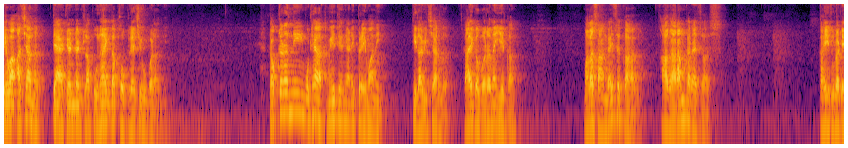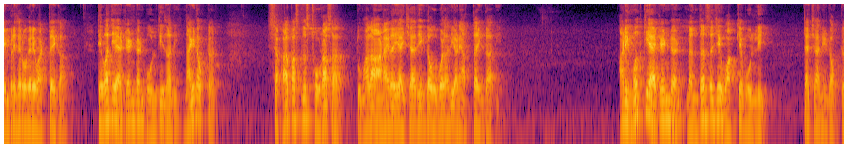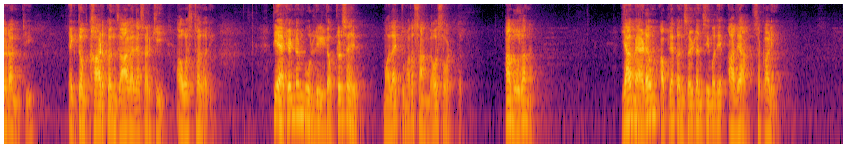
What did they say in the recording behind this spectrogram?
तेव्हा अचानक त्या अटेंडंटला पुन्हा एकदा खोकल्याची उबळ आली. डॉक्टरांनी मोठ्या आत्मीयतेने आणि प्रेमाने तिला विचारलं काय गं बरं नाही आहे का? मला सांगायचं काल आज आराम करायचास काही तुला टेम्परेचर वगैरे वाटतंय का? तेव्हा ती अटेंडंट बोलती झाली नाही डॉक्टर सकाळपासूनच थोडासा तुम्हाला आणायला यायच्या आधी एकदा उबळ आली आणि आत्ता एकदा आली. आणि मग ती अटेंडंट नंतरचं जे वाक्य बोलली त्याच्याने डॉक्टरांची एकदम खाडकन जाग आल्यासारखी अवस्था झाली. ती अटेंडंट बोलली डॉक्टर साहेब मला एक तुम्हाला सांगावंसं वाटतं. हां बोला ना. या मॅडम आपल्या कन्सल्टन्सीमध्ये आल्या सकाळी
